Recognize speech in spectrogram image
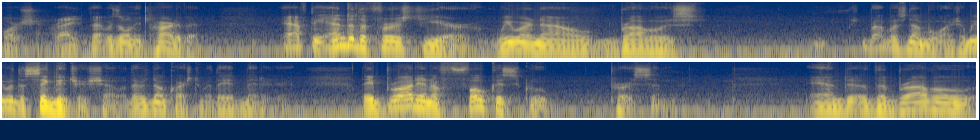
portion, right? That was only part of it. After the end of the first year, we were now Bravo's Bravo's number one show. We were the signature show. There was no question about it. They admitted it. They brought in a focus group person, and uh, the Bravo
